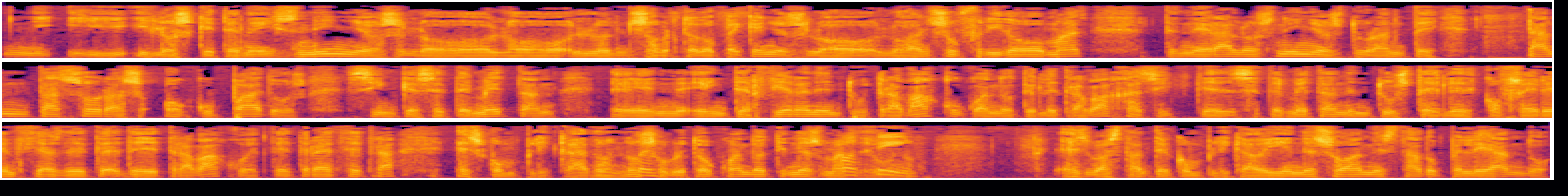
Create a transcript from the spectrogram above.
y, y- y los que tenéis niños, lo, lo- lo- sobre todo pequeños, lo, lo han sufrido más, tener a los niños durante tantas horas ocupados sin que se te metan en- e interfieran en tu trabajo cuando teletrabajas y que se te metan en tus teleconferencias de, de trabajo, etcétera, etcétera, es complicado, ¿no? Pues- sobre todo cuando tienes más pues de sí. uno es bastante complicado y en eso han estado peleando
